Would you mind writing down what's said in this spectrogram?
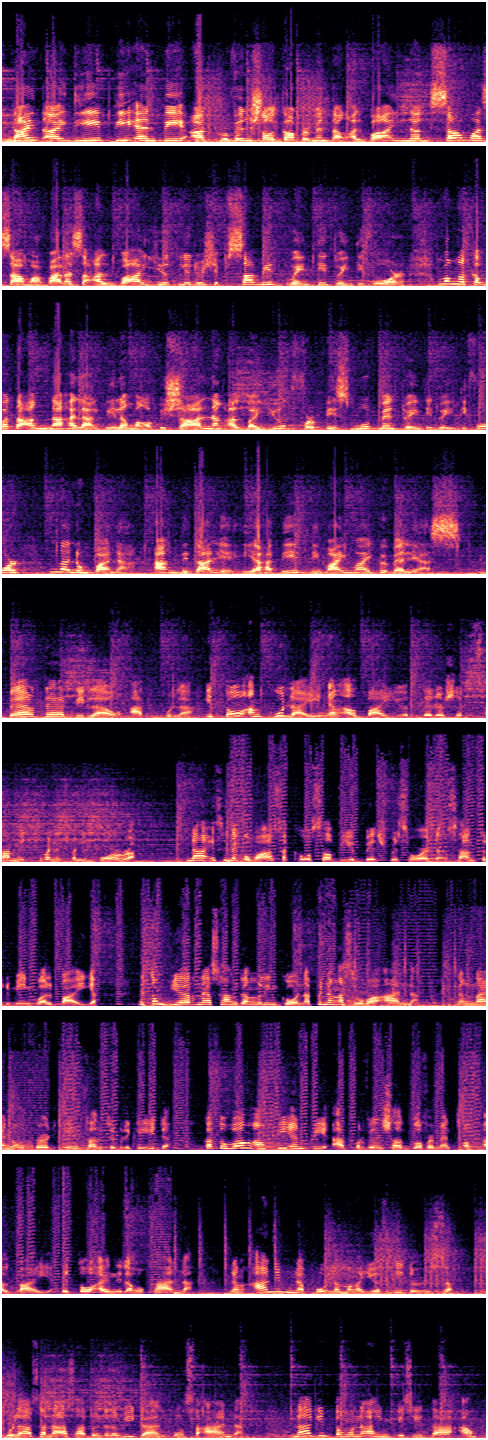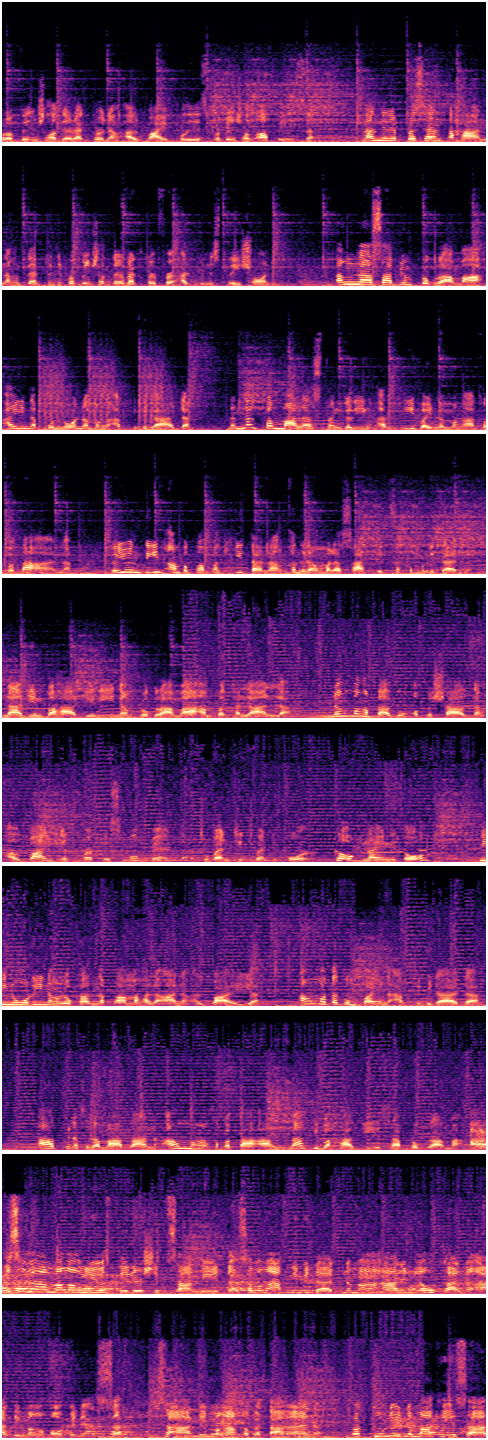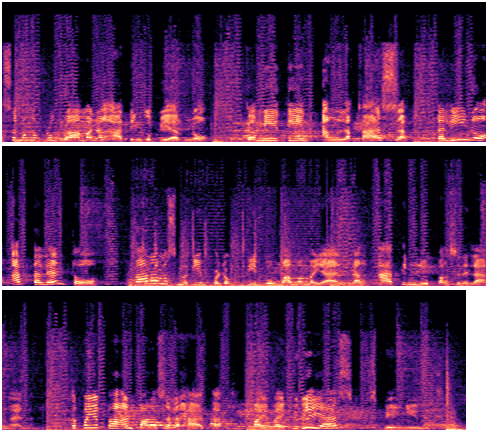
Ninth ID, PNP at provincial government ang Albay nagsama-sama para sa Albay Youth Leadership Summit 2024. Mga kabataang nahalal bilang mga opisyal ng Albay Youth for Peace Movement 2024 nanumpa na. Ang detalye iyahatid ni Maymay Cuebelias. Berde, dilaw at pula. Ito ang kulay ng Albay Youth Leadership Summit 2024 na isinagawa sa Coastal View Beach Resort, Santo Domingo, Albay nitong biyernes hanggang linggo na pinangasiwaan ng 903rd Infantry Brigade, katuwang ang PNP at Provincial Government of Albay. Ito ay nilahukan ng anim na po ng mga youth leaders mula sa nasabing lalawigan kung saan naging pangunahing bisita ang Provincial Director ng Albay Police Provincial Office na nirepresentahan ng Deputy Provincial Director for Administration. Ang nasabing programa ay napuno ng mga aktibidad na nagpamalas ng galing at tibay ng mga kabataan Gayon din ang pagpapakita ng kanilang malasakit sa komunidad. Naging bahagi rin ng programa ang paghalala ng mga bagong opisyal ng Albay Youth Peace Movement 2024. Kaugnay nito, pinuri ng lokal na pamahalaan ng Albay ang matagumpay na aktibidad at pinasalamatan ang mga kabataang nakibahagi sa programa. Isa lamang ang Youth Leadership Summit sa mga aktibidad na maaaring lahukan ng ating mga jóvenes. Sa ating mga kabataan, patuloy na makiisa sa mga programa ng ating gobyerno. Gamitin ang lakas, talino at talento para mas maging produktibong mamamayan ng ating lupang sinilangan. Kapayapaan para sa lahat. May Mike Villas, Spear News.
